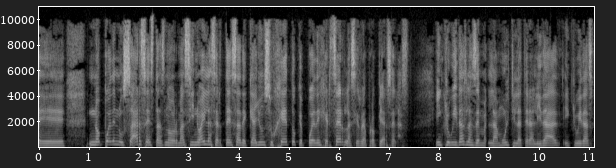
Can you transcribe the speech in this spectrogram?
eh, no pueden usarse estas normas si no hay la certeza de que hay un sujeto que puede ejercerlas y reapropiárselas incluidas las de la multilateralidad, incluidas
